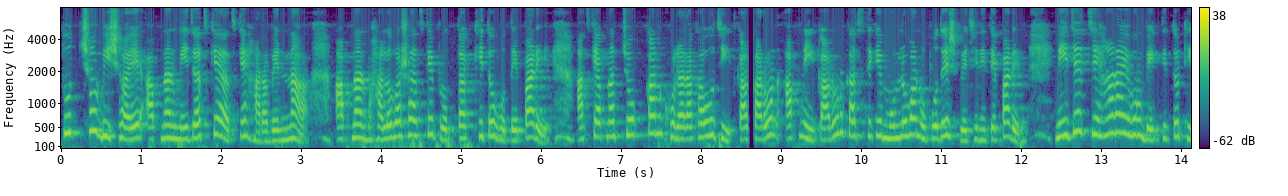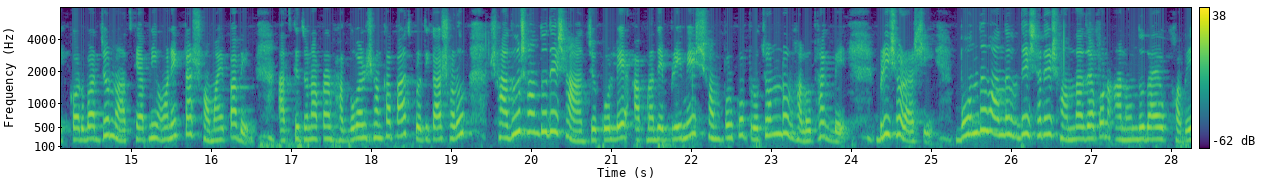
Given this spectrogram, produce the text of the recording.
তুচ্ছ বিষয়ে আপনার মেজাজকে আজকে হারাবেন না। আপনার ভালোবাসা আজকে প্রত্যাখ্যিত হতে পারে। আজকে আপনার চোখ কান খোলা রাখা উচিত। কারণ আপনি কারোর কাছ থেকে মূল্যবান উপদেশ বেছে নিতে পারেন। নিজের চেহারা এবং ব্যক্তিত্ব ঠিক করবার জন্য আজকে আপনি অনেকটা সময় পাবেন। আজকের জন্য আপনার ভাগ্যবান সংখ্যা পাঁচ প্রতিকার স্বরূপ। সাধু সন্ত বন্ধুদের সাহায্য করলে আপনাদের প্রেমের সম্পর্ক প্রচণ্ড ভালো থাকবে। বৃষরাশি বন্ধু বান্ধবদের সাথে সন্ধ্যা যাপন আনন্দদায়ক হবে,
